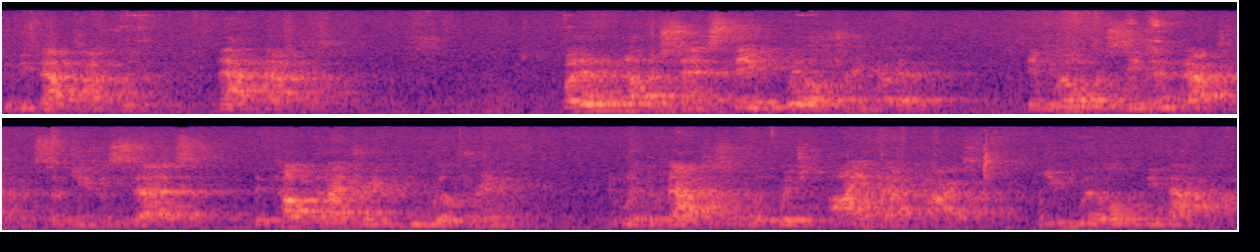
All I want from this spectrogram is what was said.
could be baptized with that baptism. But in another sense, they will drink They will receive that baptism. And so Jesus says, The cup that I drink, you will drink. And with the baptism with which I am baptized, you will be baptized.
